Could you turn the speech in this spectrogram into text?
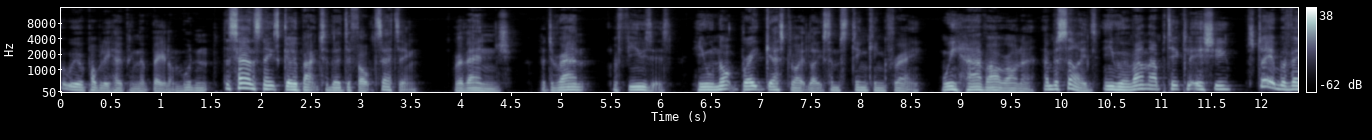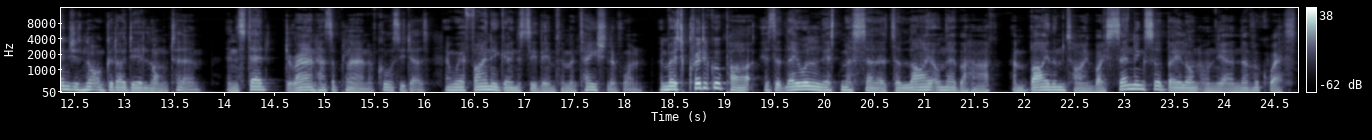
but we were probably hoping that Balon wouldn't. The Sand Snakes go back to their default setting revenge. But Doran refuses. He will not break guest right like some stinking Frey. We have our honour. And besides, even without that particular issue, straight up revenge is not a good idea long term. Instead, Doran has a plan, of course he does, and we're finally going to see the implementation of one. The most critical part is that they will enlist Myrcella to lie on their behalf and buy them time by sending Sir Balon on yet another quest.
